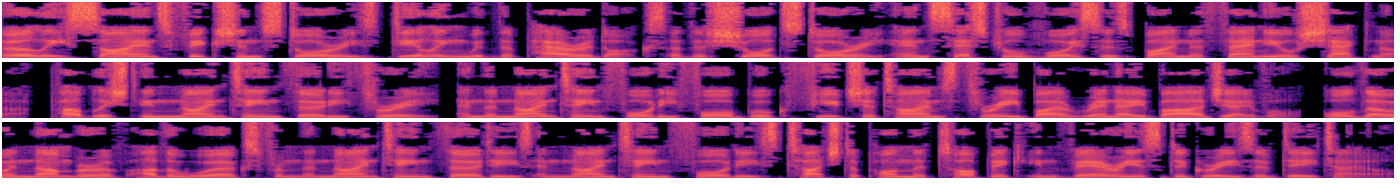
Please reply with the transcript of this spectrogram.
Early science fiction stories dealing with the paradox are the short story Ancestral Voices by Nathaniel Schachner, published in 1933, and the 1944 book Future Times 3 by René Barjavel, although a number of other works from the 1930s and 1940s touched upon the topic in various degrees of detail.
